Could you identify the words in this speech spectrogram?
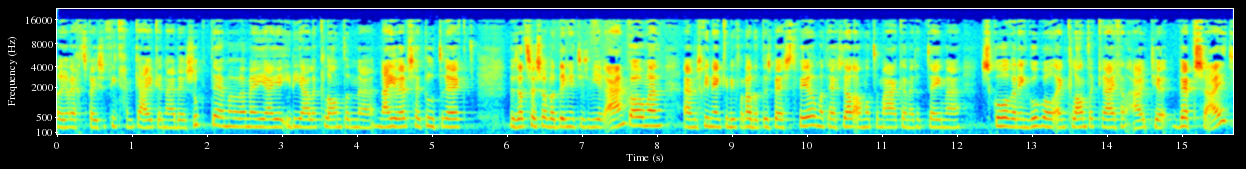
waarin we echt specifiek gaan kijken naar de zoektermen waarmee jij je ideale klanten uh, naar je website toe trekt. Dus dat zijn zo wat dingetjes die hier aankomen. En misschien denk je nu van, oh, dat is best veel. Maar het heeft wel allemaal te maken met het thema scoren in Google en klanten krijgen uit je website.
